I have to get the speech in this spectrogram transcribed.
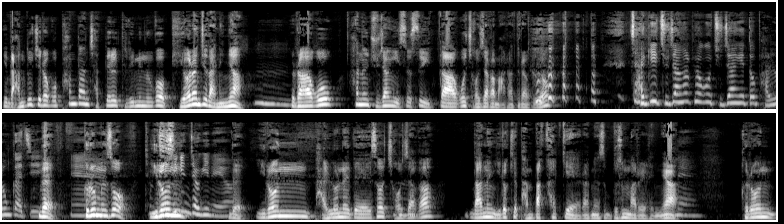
이 난도질하고 판단 잣대를 들이미는 거 비열한 짓 아니냐라고 음. 하는 주장이 있을 수 있다고 저자가 말하더라고요. 자기 주장을 펴고 주장에 또 반론까지. 네. 예. 그러면서 참 이런 지식인적이네요. 네, 이런 반론에 대해서 음. 저자가 나는 이렇게 반박할게 라면서 무슨 말을 했냐. 네. 그런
